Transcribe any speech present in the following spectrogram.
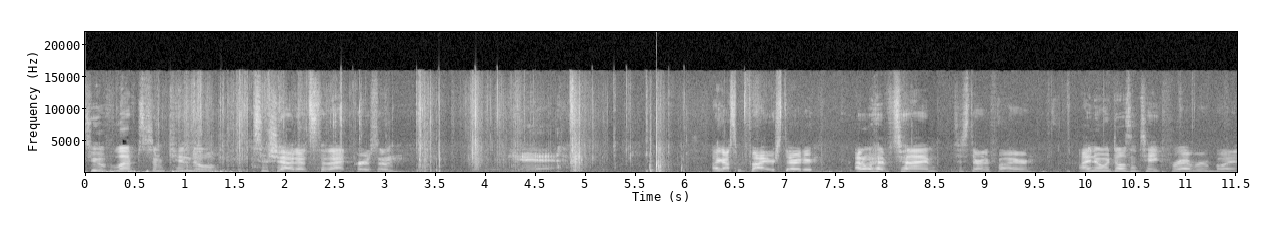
to have left some Kindle. So shout outs to that person. Yeah. I got some fire starter. I don't have time to start a fire. I know it doesn't take forever, but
